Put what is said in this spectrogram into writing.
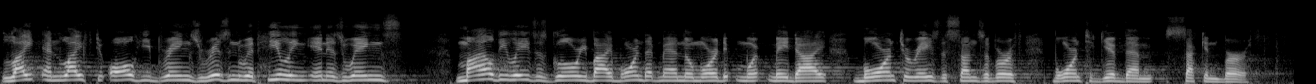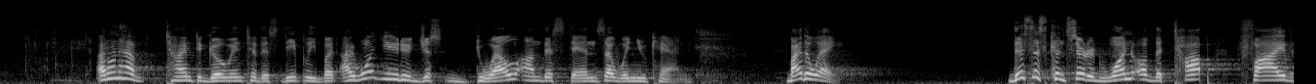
Light and life to all he brings, risen with healing in his wings. Mild he lays his glory by, born that man no more may die, born to raise the sons of earth, born to give them second birth. I don't have time to go into this deeply, but I want you to just dwell on this stanza when you can. By the way, this is considered one of the top five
